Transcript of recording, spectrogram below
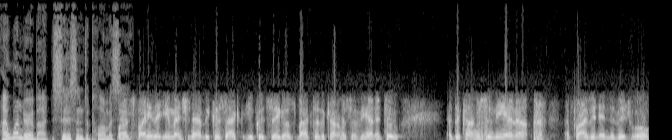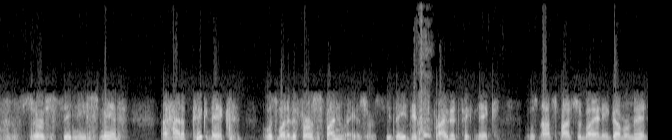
I wonder about citizen diplomacy. Well, it's funny that you mention that because that you could say goes back to the Congress of Vienna too. At the Congress of Vienna, a private individual, Sir Sidney Smith, uh, had a picnic. It was one of the first fundraisers. They did a private picnic. It was not sponsored by any government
